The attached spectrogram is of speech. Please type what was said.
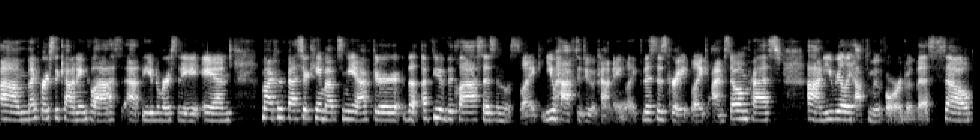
um, my first accounting class at the university, and my professor came up to me after the, a few of the classes and was like, "You have to do accounting. Like this is great. Like I'm so impressed. Um, you really have to move forward with this." So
